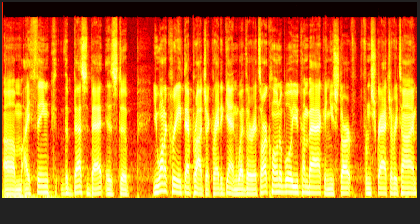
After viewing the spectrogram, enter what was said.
Um, I think the best bet is to you want to create that project, right? Again, whether it's our clonable, you come back and you start from scratch every time,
